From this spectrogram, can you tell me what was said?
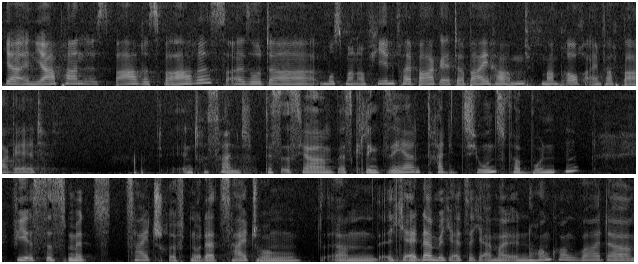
Ja, in Japan ist Bares Wahres, also da muss man auf jeden Fall Bargeld dabei haben. Man braucht einfach Bargeld. Interessant. Das ist ja, es klingt sehr traditionsverbunden. Wie ist es mit Zeitschriften oder Zeitungen? Ähm, ich erinnere mich, als ich einmal in Hongkong war, da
